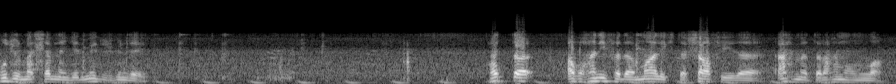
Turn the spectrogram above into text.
Bu cür məhzəblə gedmək düzgün deyil. Hətta Abu Hanifədə, Malikdə, Şafiidə, Əhməddə, rahiməhullah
